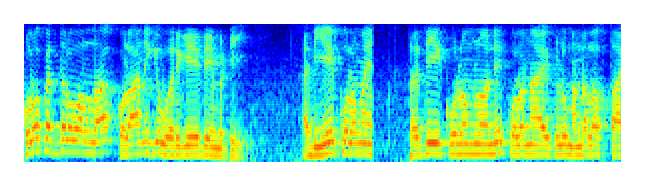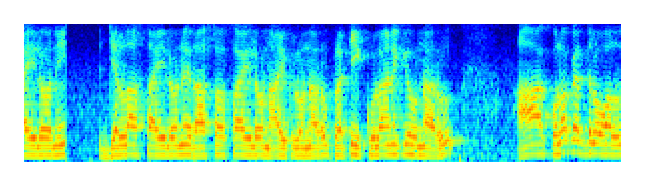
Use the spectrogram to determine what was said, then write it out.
కుల పెద్దల వల్ల కులానికి ఒరిగేదేమిటి? అది ఏ కులమైన ప్రతి కులంలోని కుల నాయకులు మండల స్థాయిలోని జిల్లా స్థాయిలోని రాష్ట్ర స్థాయిలో నాయకులు ఉన్నారు ప్రతి కులానికి ఉన్నారు. ఆ కుల పెద్దల వల్ల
